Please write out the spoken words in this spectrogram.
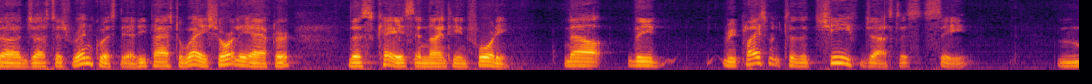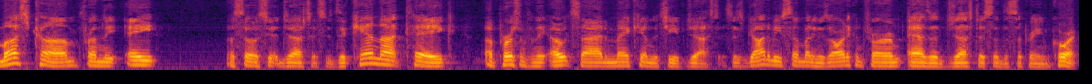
uh, Justice Rehnquist did. He passed away shortly after this case in 1940. Now, the replacement to the Chief Justice seat must come from the eight associate justices. They cannot take a person from the outside and make him the Chief Justice. There's got to be somebody who's already confirmed as a Justice of the Supreme Court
